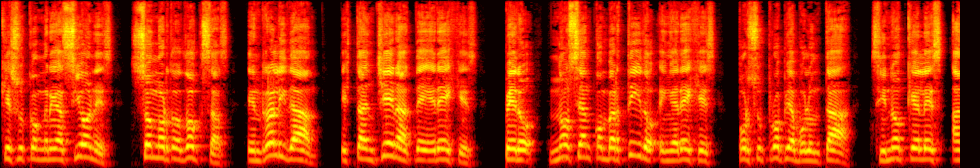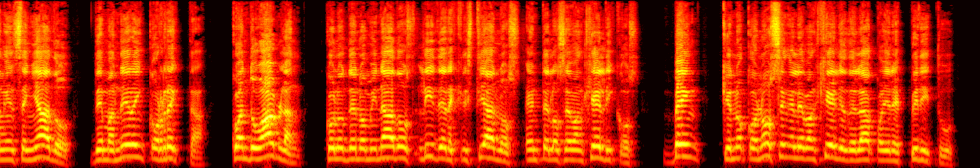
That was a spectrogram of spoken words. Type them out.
que sus congregaciones son ortodoxas, en realidad están llenas de herejes, pero no se han convertido en herejes por su propia voluntad, sino que les han enseñado de manera incorrecta. Cuando hablan con los denominados líderes cristianos entre los evangélicos, ven que no conocen el Evangelio del agua y el Espíritu,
